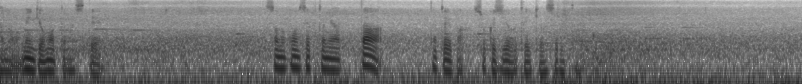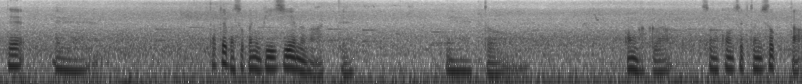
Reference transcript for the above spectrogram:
あの免許を持ってましてそのコンセプトに合った例えば食事を提供すると。で、えー、例えばそこに BGM があってえっ、と音楽がそのコンセプトに沿った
